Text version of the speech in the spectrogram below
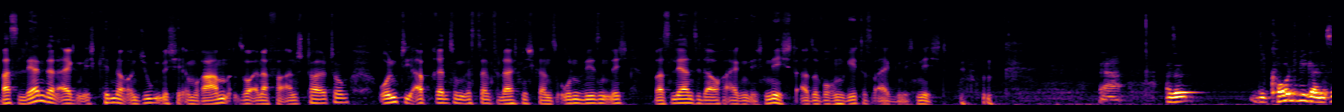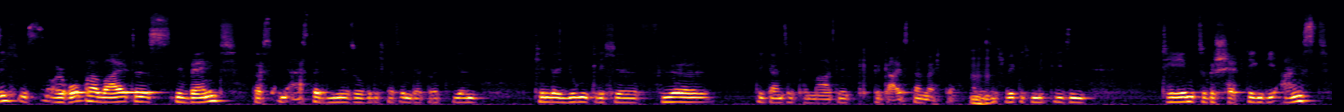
was lernen denn eigentlich Kinder und Jugendliche im Rahmen so einer Veranstaltung? Und die Abgrenzung ist dann vielleicht nicht ganz unwesentlich, was lernen sie da auch eigentlich nicht? Also worum geht es eigentlich nicht? Ja, also die Code Week an sich ist ein europaweites Event, das in erster Linie, so würde ich das interpretieren, Kinder, Jugendliche für die ganze Thematik begeistern möchte. Also mhm. sich wirklich mit diesen Themen zu beschäftigen, die Angst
